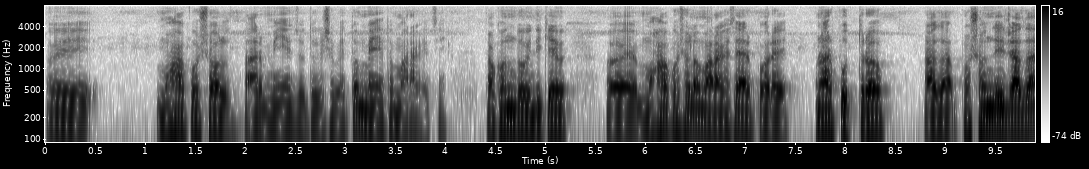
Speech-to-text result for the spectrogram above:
ওই মহাকৌশল তার মেয়ে যৌতুক হিসাবে, তো মেয়ে তো মারা গেছে। তখন তো ওইদিকে মহাকৌশলও মারা গেছে। এরপরে ওনার পুত্র রাজা প্রসঞ্জিৎ রাজা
